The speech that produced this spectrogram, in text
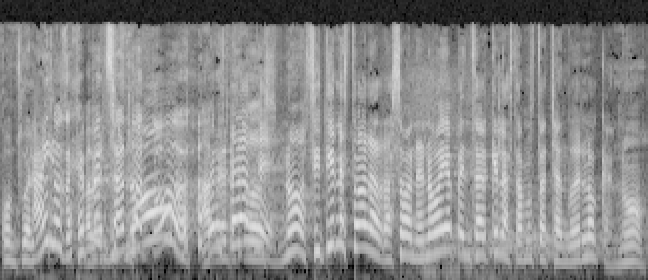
Consuelo. Ay, los dejé A ver, pensando no. a todos. A Pero ver, espérate, todos. no, sí tienes toda la razón, ¿eh? no vaya a pensar que la estamos tachando de loca, no.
